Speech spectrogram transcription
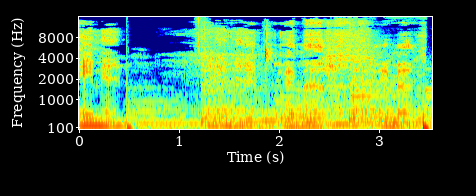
Amen. Amen. Amen. Amen.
